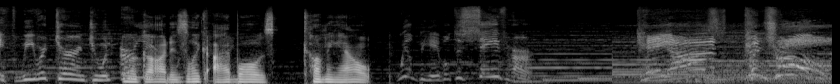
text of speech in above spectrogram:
If we return to an Oh god, his like eyeball is coming out. we'll be able to save her. Chaos Control!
